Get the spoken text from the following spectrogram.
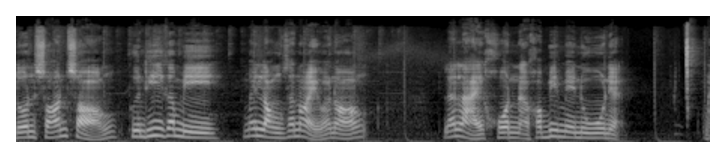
โดนซ้อนสองพื้นที่ก็มีไม่ลองซะหน่อยวะน้อง และหลายคนอะเขาบี้เมนูเนี่ยแหม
